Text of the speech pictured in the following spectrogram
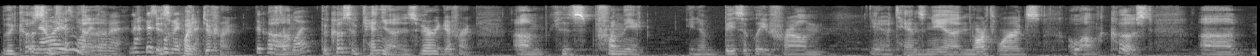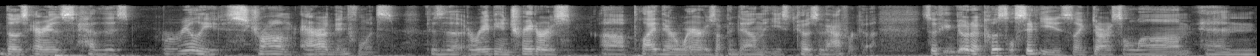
The coast now in I Kenya to go to. Now I just is quite to different. The coast of Um, what? The coast of Kenya is very different because from the, you know, basically from, you know, Tanzania northwards along the coast, uh, those areas have this really strong Arab influence because the Arabian traders uh, plied their wares up and down the east coast of Africa. So if you go to coastal cities like Dar es Salaam and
